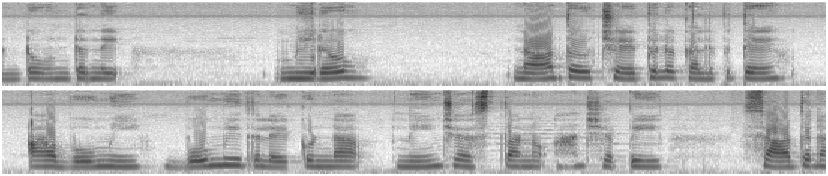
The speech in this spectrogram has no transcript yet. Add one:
అంటూ ఉంటుంది. మీరు నాతో చేతులు కలిపితే ఆ భూమి భూమి మీద లేకుండా నేను చేస్తాను అని చెప్పి సాధన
